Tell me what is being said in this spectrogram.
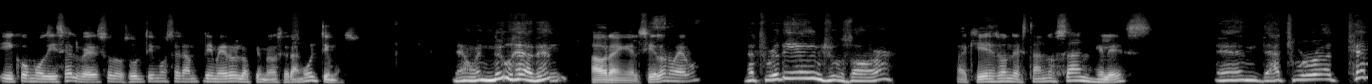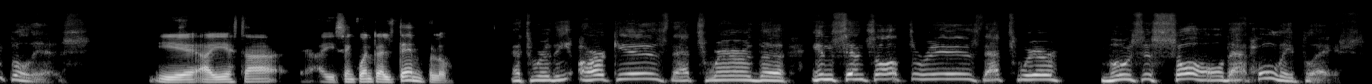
y como dice el verso, los últimos serán primero y los primeros serán últimos. Now, in new heaven, Ahora en el cielo nuevo, that's where the angels are, aquí es donde están los ángeles and that's where a temple is. y eh, ahí está, ahí se encuentra el templo, That's where the ark is. That's where the incense altar is. That's where Moses saw that holy place.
